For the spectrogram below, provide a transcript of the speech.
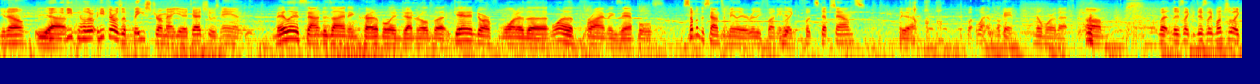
You know? Yeah. He, thro- he throws a bass drum at you attached to his hand. Melee sound design incredible in general, but Ganondorf one of the one of the prime examples. Some of the sounds in Melee are really funny, like footstep sounds. Like Yeah. Okay, no more of that. Um, but there's like there's like a bunch of like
